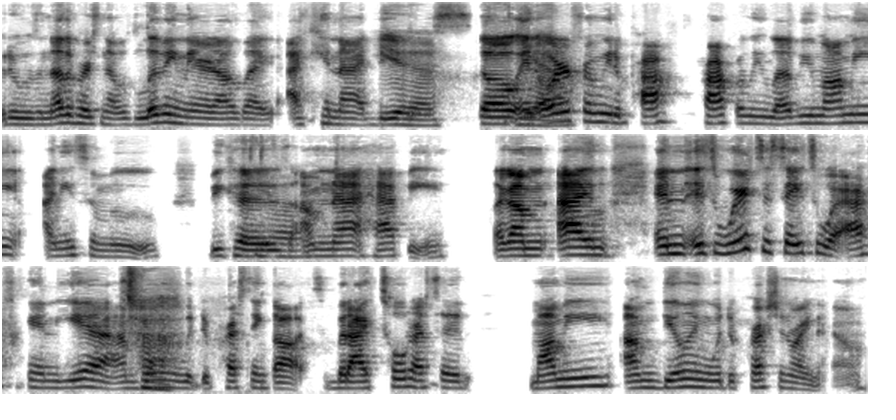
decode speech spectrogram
But it was another person that was living there, and I was like, I cannot do yeah. this. So, in order for me to pro- properly love you, mommy, I need to move because I'm not happy. Like I'm I and it's weird to say to an African, yeah, I'm dealing with depressing thoughts. But I told her, I said, mommy, I'm dealing with depression right now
